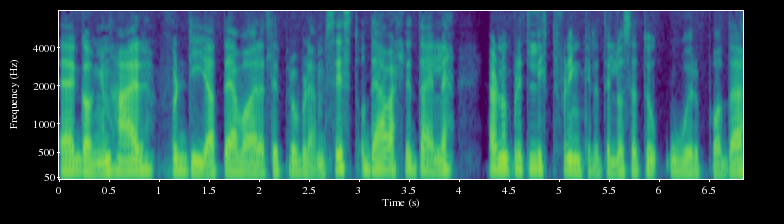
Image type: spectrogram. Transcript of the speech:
eh, gangen her, fordi at det var et litt problem sist, og det har vært litt deilig. Jeg har nok blitt litt flinkere til å sette ord på det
